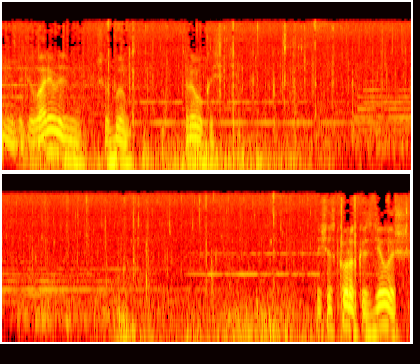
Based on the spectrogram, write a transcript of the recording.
Не договаривались мы, что будем траву косить. Ты сейчас коротко сделаешь.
